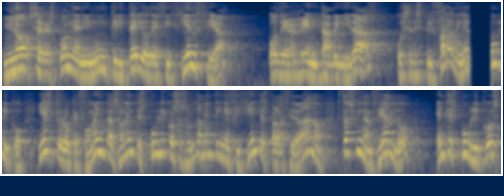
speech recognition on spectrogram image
no se responde a ningún criterio de eficiencia o de rentabilidad pues se despilfarra dinero público. Y esto lo que fomenta son entes públicos absolutamente ineficientes para el ciudadano. Estás financiando entes públicos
